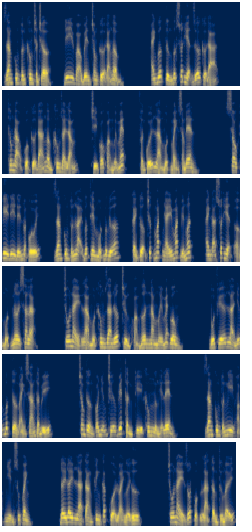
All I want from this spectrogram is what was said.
Giang cung tuấn không chần chờ đi vào bên trong cửa đá ngầm. Anh bước từng bước xuất hiện giữa cửa đá. Thông đạo của cửa đá ngầm không dài lắm, chỉ có khoảng mười mét, phần cuối là một mảnh sám đen. Sau khi đi đến đoạn cuối, giang cung tuấn lại bước thêm một bước nữa, cảnh tượng trước mắt nháy mắt biến mất, anh đã xuất hiện ở một nơi xa lạ. Chỗ này là một không gian nước chừng khoảng hơn năm mươi mét vuông. Bốn phía là những bức tường ánh sáng thần bí. Trong tường có những chữ viết thần kỳ không ngừng hiện lên. Giang cung tuấn nghi hoặc nhìn xung quanh. Đây đây là tàng kinh các của loài người ư? Chỗ này rốt cuộc là tầng thứ mấy?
